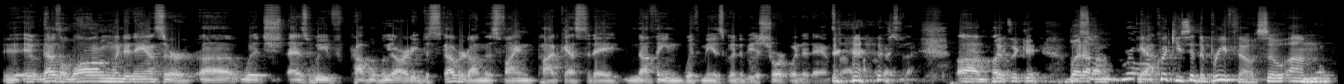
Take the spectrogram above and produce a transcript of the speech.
it, that was a long-winded answer, uh, which, as we've probably already discovered on this fine podcast today, nothing with me is going to be a short-winded answer. I apologize for that. Um, but, That's okay. But so, um, real, yeah. real, quick, you said the brief though. So, um, mm-hmm.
